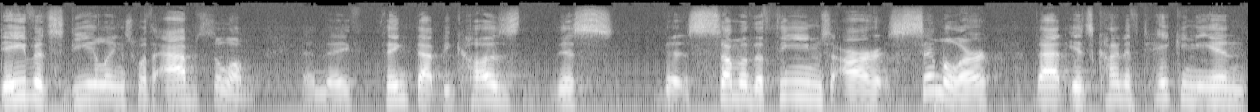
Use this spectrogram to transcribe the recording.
David's dealings with Absalom. And they think that because this the, some of the themes are similar, that it's kind of taking in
